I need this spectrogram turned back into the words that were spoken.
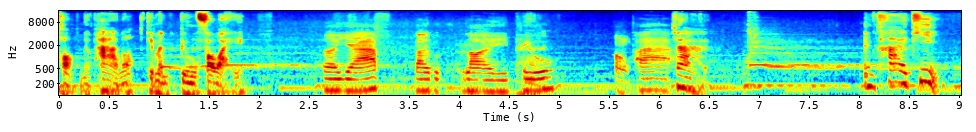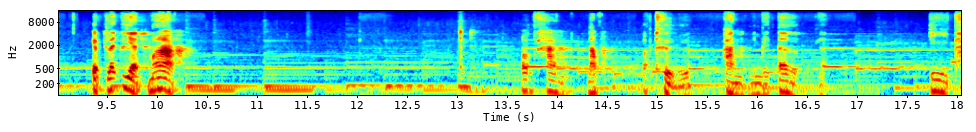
ของเนื้อผ้าเนาะที่มันปลิวสวัยรอยยับรอยรอยพลิ้วของผ้าใช่เป็นค่ายที่เก็บละเอียดมากค่อนข้างนับนับถืออันนิเมเตอร์และที่ท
